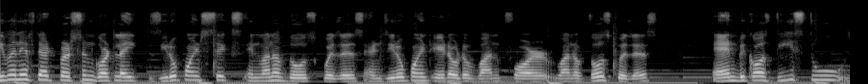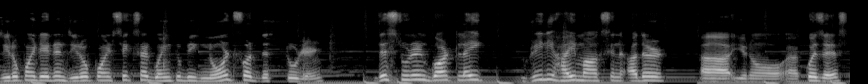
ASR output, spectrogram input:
even if that person got like 0.6 in one of those quizzes and 0.8 out of 1 for one of those quizzes and because these two 0.8 and 0.6 are going to be ignored for this student this student got like really high marks in other uh, you know uh, quizzes.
